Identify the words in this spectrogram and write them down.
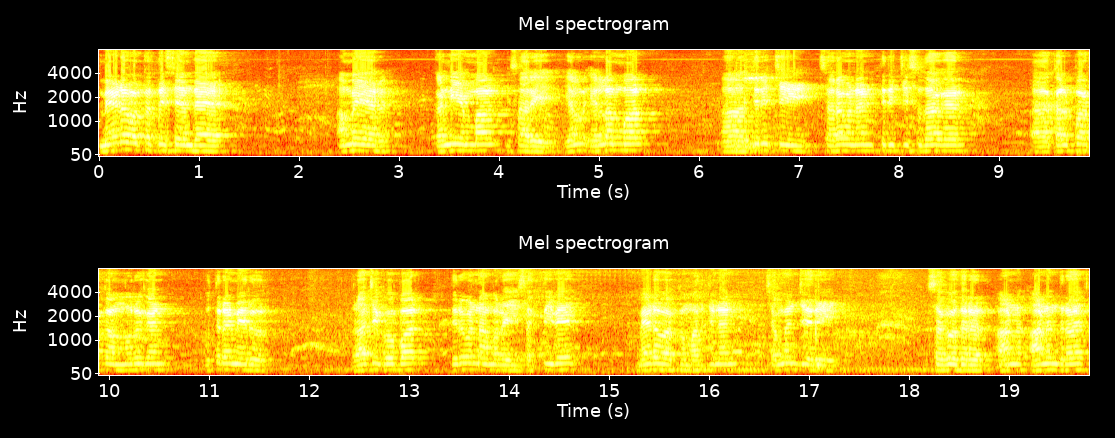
மேடவக்கத்தை சேர்ந்த அம்மையர் கன்னியம்மாள் சாரி எல் எல்லம்மாள் திருச்சி சரவணன் திருச்சி சுதாகர் கல்பாக்கம் முருகன் உத்தரமேரூர் ராஜகோபால் திருவண்ணாமலை சக்திவேல் மேடவாக்கம் அர்ஜுனன் செம்மஞ்சேரி சகோதரர் ஆனந்த்ராஜ்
